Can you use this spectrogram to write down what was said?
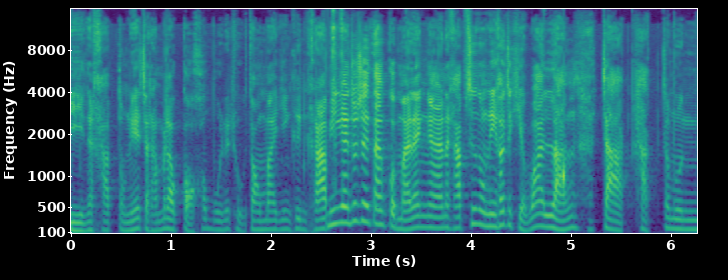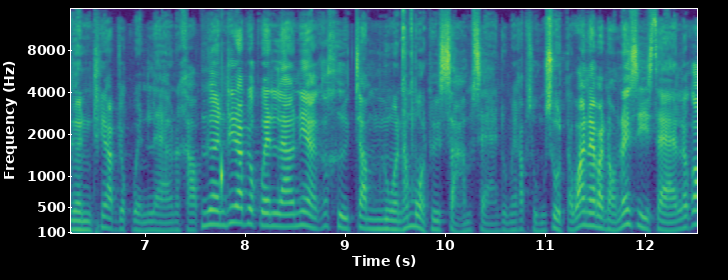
ดีๆนะครับตรงนี้จะทำให้เรากรอกข้อมูลได้ถูกต้องมากยิ่งขึ้นครับมีเงินชดเชยตามกฎหมายแรงงานนะครับซึ่งตรงนี้เขาจะเขียนว่าหลังจากหักจำนวนเงินที่รับยกเว้นแล้วนะครับเงินที่รับยกเว้นแล้วเนี่ยก็คือจำนวนทั้งหมดคือ3 0 0 0 0นถูกไหมครับสูงสุดแต่ว่านายบักหนอมได้4 0 0 0 0 0แล้วก็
